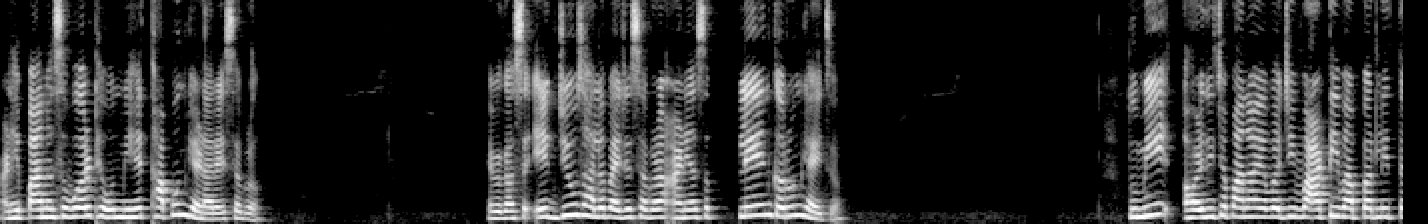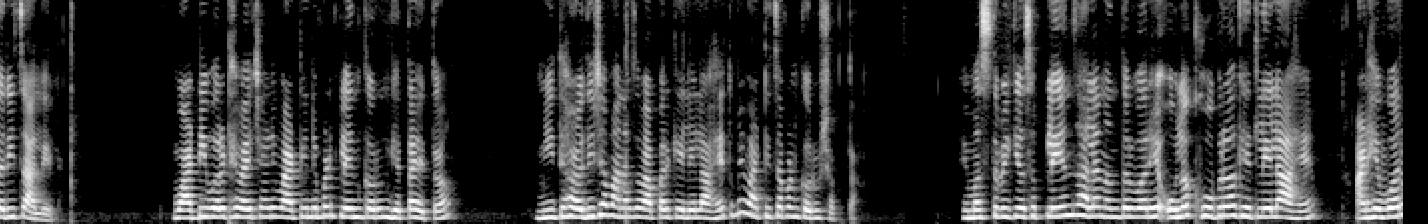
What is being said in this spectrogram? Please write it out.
आणि हे पान असं वर ठेवून मी हे थापून घेणार आहे सगळं. हे बघा असं एक जीव झालं पाहिजे सगळं आणि असं प्लेन करून घ्यायचं. तुम्ही हळदीच्या पानाऐवजी वाटी वापरली तरी चालेल. वाटीवर ठेवायची आणि वाटीने पण प्लेन करून घेता येतं. मी इथे हळदीच्या पानाचा वापर केलेला आहे तुम्ही वाटीचा पण करू शकता. हे मस्तपैकी असं प्लेन झाल्यानंतर वर हे ओलं खोबरं घेतलेलं आहे आणि हे वर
